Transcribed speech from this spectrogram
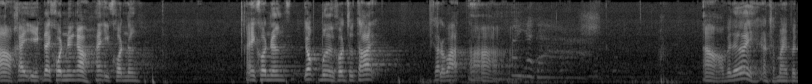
อ้าวใครอีกได้คนหนึ่งอ้าวให้อีกคนหนึ่งให้อีกคนหนึ่งยกมือคนสุดท้ายคารวะอ่าอ้าวเอาไปเลยอะทำไมเป็น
